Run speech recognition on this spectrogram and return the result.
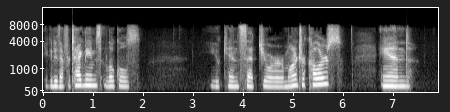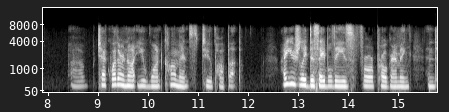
You can do that for tag names, locals. You can set your monitor colors and uh, check whether or not you want comments to pop up. I usually disable these for programming and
